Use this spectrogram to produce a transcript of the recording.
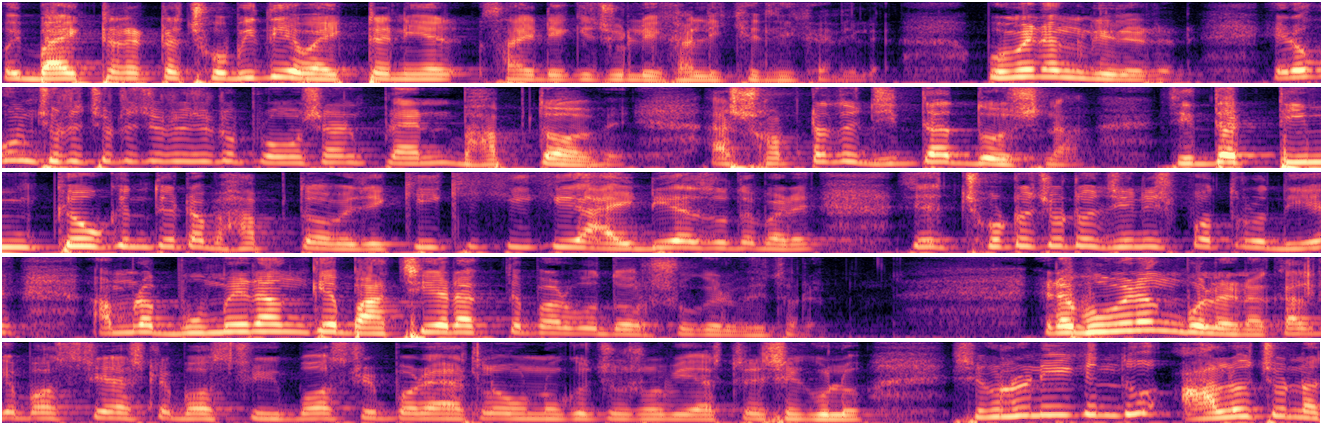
ওই বাইকটার একটা ছবি দিয়ে বাইকটা নিয়ে সাইডে কিছু লেখা, লিখে লিখে দিলে। বুমেরাং রিলেটেড এরকম ছোটো ছোটো ছোটো ছোটো প্রমোশন প্ল্যান ভাবতে হবে। আর সবটা তো জিদ্দার দোষ না। জিদ্দার টিমকেও কিন্তু এটা ভাবতে হবে যে কী কী কী কী আইডিয়াস হতে পারে যে ছোটো ছোটো জিনিসপত্র দিয়ে আমরা বুমেরাংকে বাঁচিয়ে রাখতে পারব দর্শকের ভিতরে। এটা বুমেরাং বলে না, কালকে বস্ত্রী আসলে বস্ত্রী বস্ত্রীর পরে আসলে অন্য কিছু ছবি আসলে সেগুলো সেগুলো নিয়ে কিন্তু আলোচনা,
